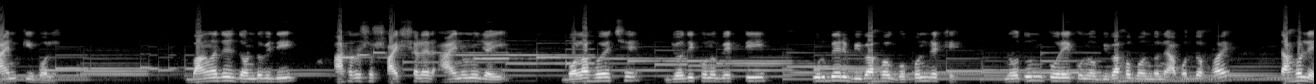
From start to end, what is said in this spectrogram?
আইন কি বলে? বাংলাদেশ দণ্ডবিধি আঠারোশো ষাট সালের আইন অনুযায়ী বলা হয়েছে, যদি কোনো ব্যক্তি পূর্বের বিবাহ গোপন রেখে নতুন করে কোনো বিবাহ বন্ধনে আবদ্ধ হয়, তাহলে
